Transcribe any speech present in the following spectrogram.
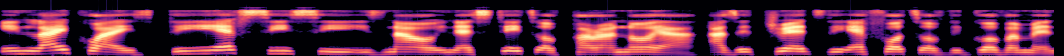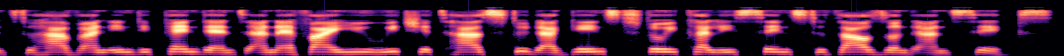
In likewise, the EFCC is now in a state of paranoia, as it dreads the efforts of the government to have an independent NFIU which it has stood against stoically since 2006.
